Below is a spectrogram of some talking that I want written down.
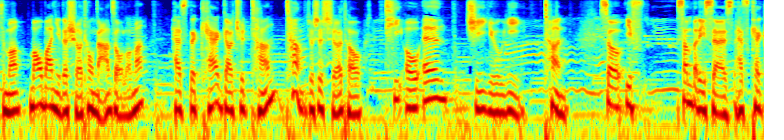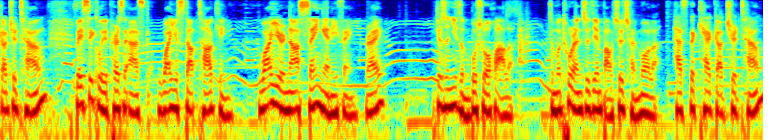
怎么猫把你的舌头拿走了吗？Has the cat got your tongue? Tongue 就是舌头，T O N G U E tongue. So if somebody says, "Has cat got your tongue?" Basically, the person asks, "Why you stop talking? Why you're not saying anything?" Right? 就是你怎么不说话了？怎么突然之间保持沉默了？Has the cat got your tongue?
